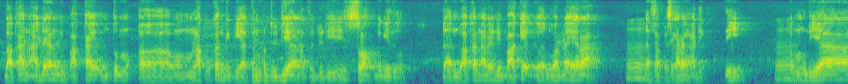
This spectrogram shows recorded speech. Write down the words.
bahkan ada yang dipakai untuk uh, melakukan kegiatan perjudian atau judi slot begitu dan bahkan ada yang dipakai ke luar daerah hmm. dan sampai sekarang nggak diikuti hmm. kemudian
